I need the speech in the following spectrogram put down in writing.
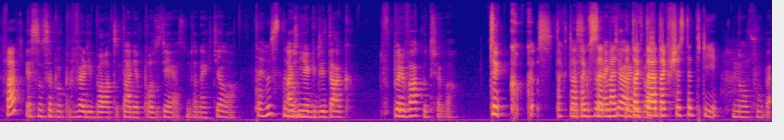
Fakt? Já jsem se poprvé líbala totálně pozdě, já jsem to nechtěla. To je husté. Až někdy tak v prváku třeba. Ty kokos, tak to já tak v sedmé, tak to já tak v šesté třídě. No vůbec.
